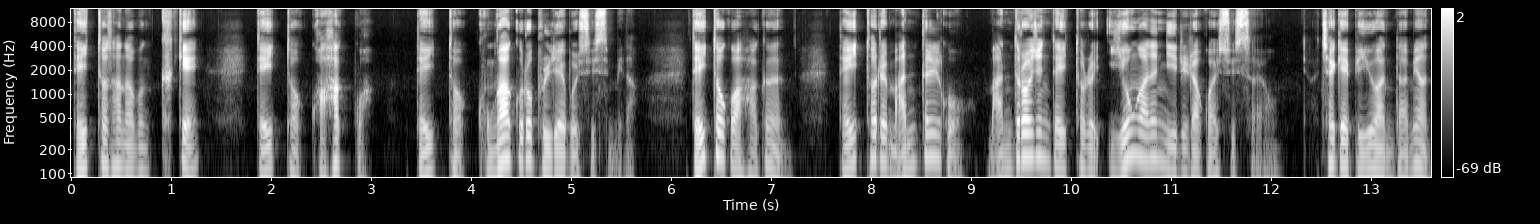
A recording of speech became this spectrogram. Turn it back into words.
데이터 산업은 크게 데이터 과학과 데이터 공학으로 분리해 볼 수 있습니다. 데이터 과학은 데이터를 만들고 만들어진 데이터를 이용하는 일이라고 할 수 있어요. 책에 비유한다면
